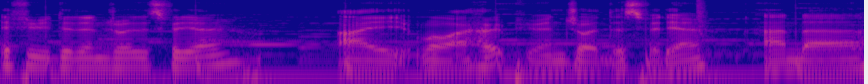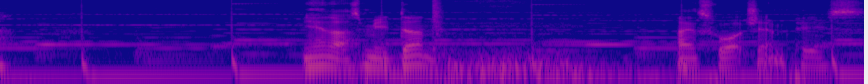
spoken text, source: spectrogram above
if you did enjoy this video, I well, I hope you enjoyed this video, and uh, yeah, that's me done. Thanks for watching. Peace.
